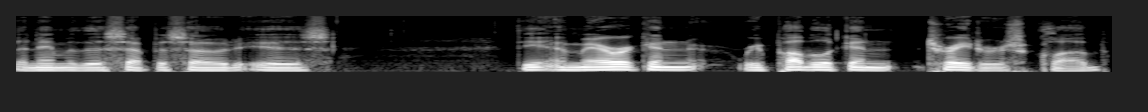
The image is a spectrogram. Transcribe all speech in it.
The name of this episode is the American Republican Traitors Club.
